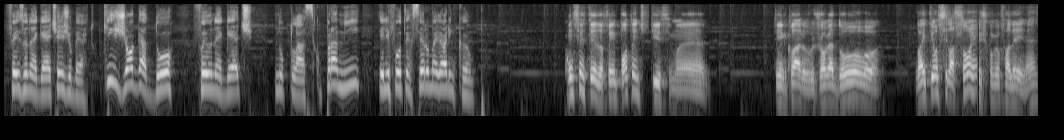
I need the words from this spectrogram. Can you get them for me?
fez o Neguete, hein, Gilberto? Que jogador foi o Neguete no clássico? Para mim, ele foi o terceiro melhor em campo. Com certeza, foi importantíssimo. É... Sim, claro, o jogador vai ter oscilações, como eu falei, né?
